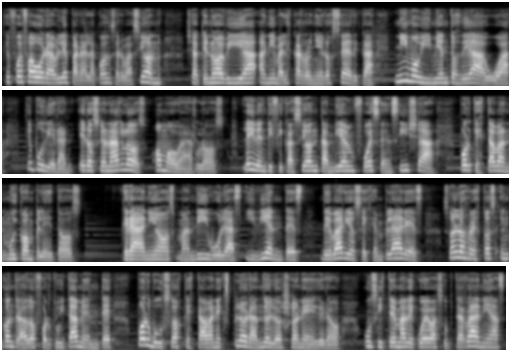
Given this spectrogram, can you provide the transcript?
que fue favorable para la conservación, ya que no había animales carroñeros cerca, ni movimientos de agua que pudieran erosionarlos o moverlos. La identificación también fue sencilla porque estaban muy completos. Cráneos, mandíbulas y dientes de varios ejemplares son los restos encontrados fortuitamente por buzos que estaban explorando el Hoyo Negro, un sistema de cuevas subterráneas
